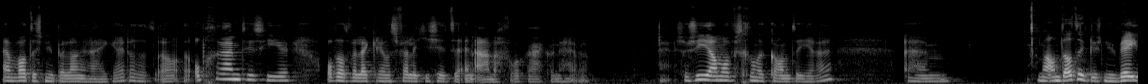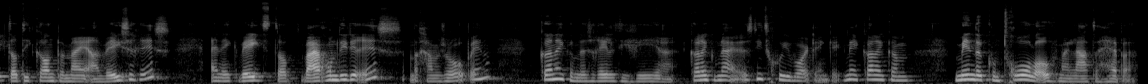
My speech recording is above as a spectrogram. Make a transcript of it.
En wat is nu belangrijk, hè? Dat het opgeruimd is hier. Of dat we lekker in ons velletje zitten en aandacht voor elkaar kunnen hebben zo zie je allemaal verschillende kanten hier. Hè? Ehm, maar omdat ik dus nu weet dat die kant bij mij aanwezig is en ik weet dat waarom die er is, daar gaan we zo op in, kan ik hem dus relativeren. Kan ik hem, nou, dat is niet het goede woord denk ik. Nee, kan ik hem minder controle over mij laten hebben.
